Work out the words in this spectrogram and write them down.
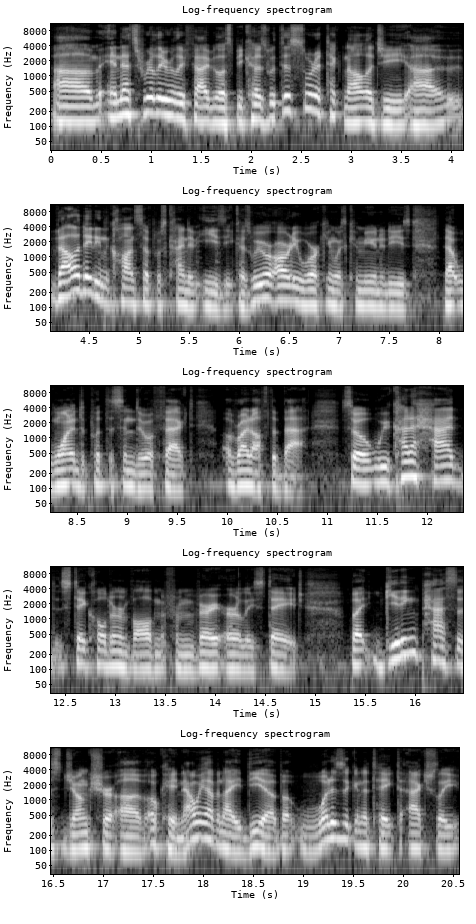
Um, and that's really, really fabulous because with this sort of technology, uh, validating the concept was kind of easy because we were already working with communities that wanted to put this into effect uh, right off the bat. So we kind of had stakeholder involvement from a very early stage. But getting past this juncture of, okay, now we have an idea, but what is it going to take to actually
